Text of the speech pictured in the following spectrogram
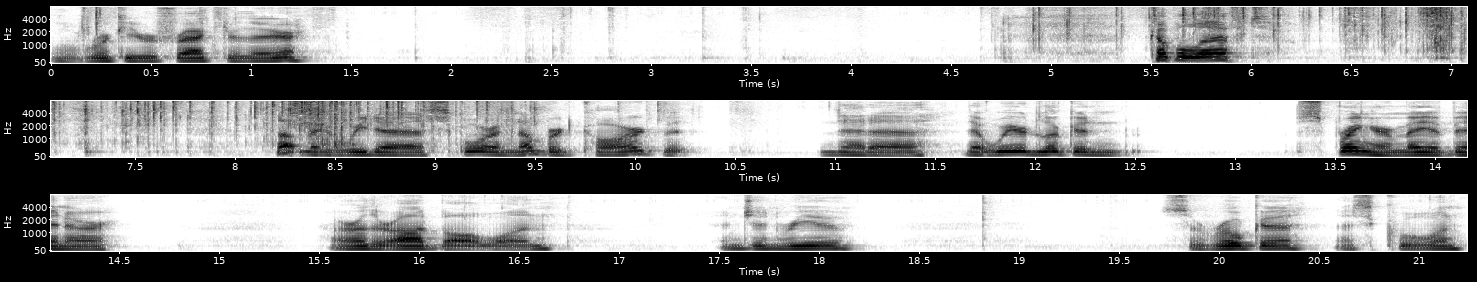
Little rookie refractor there. Couple left. Thought maybe we'd uh, score a numbered card, but that uh that weird looking Springer may have been our our other oddball one. And Jin Ryu. Soroka, that's a cool one.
